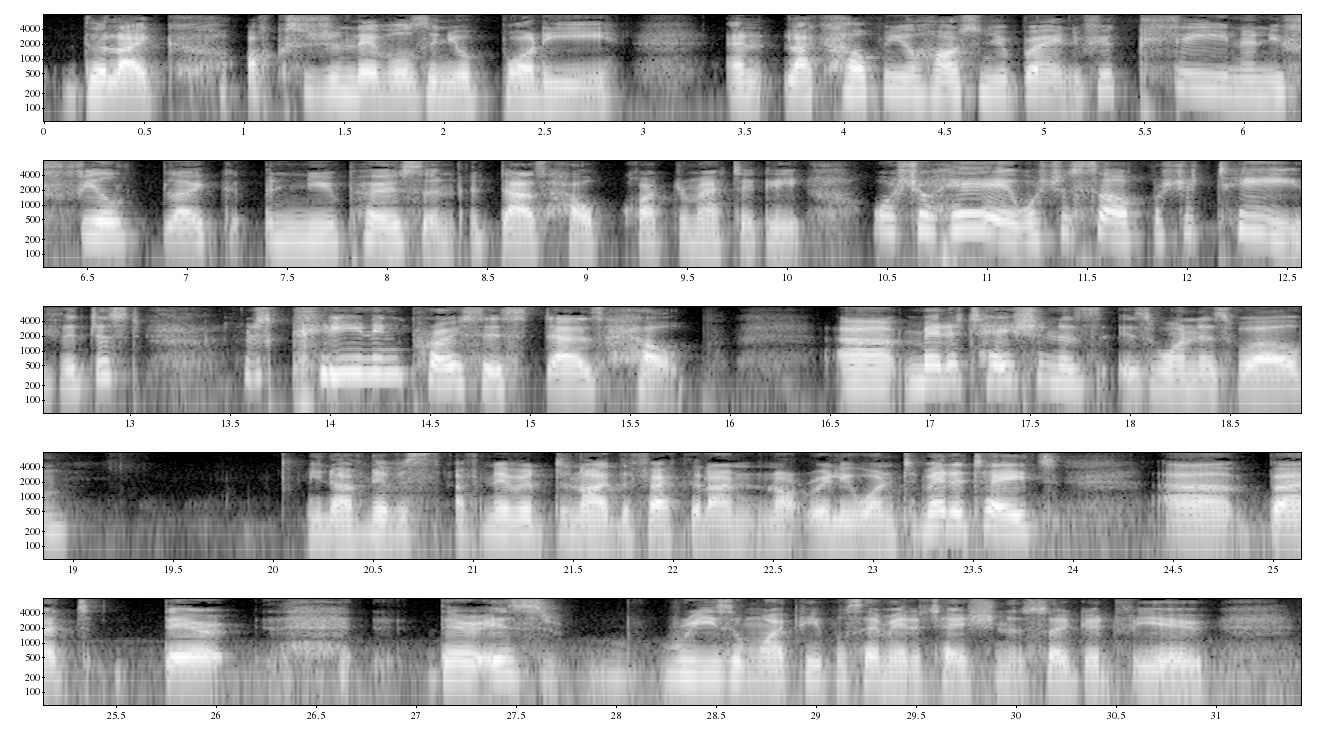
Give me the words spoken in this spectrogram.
the like oxygen levels in your body and like helping your heart and your brain. If you're clean and you feel like a new person, it does help quite dramatically. Wash your hair, wash yourself, brush your teeth. It just just cleaning process does help. Uh, meditation is is one as well you know, I've never I've never denied the fact that I'm not really one to meditate, uh, but there there is reason why people say meditation is so good for you,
